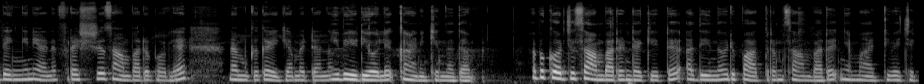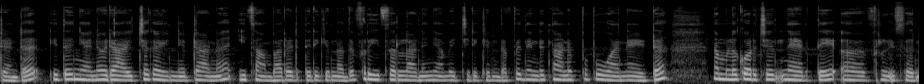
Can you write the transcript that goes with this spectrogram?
ഇതെങ്ങനെയാണ് ഫ്രഷ് സാമ്പാർ പോലെ നമുക്ക് കഴിക്കാൻ പറ്റുന്ന ഈ വീഡിയോയിൽ കാണിക്കുന്നത്. അപ്പോൾ കുറച്ച് സാമ്പാർ ഉണ്ടാക്കിയിട്ട് അതിൽ നിന്ന് ഒരു പാത്രം സാമ്പാർ ഞാൻ മാറ്റി വെച്ചിട്ടുണ്ട്. ഇത് ഞാൻ ഒരാഴ്ച കഴിഞ്ഞിട്ടാണ് ഈ സാമ്പാർ എടുത്തിരിക്കുന്നത്. ഫ്രീസറിലാണ് ഞാൻ വെച്ചിരിക്കുന്നത്. അപ്പോൾ ഇതിന്റെ തണുപ്പ് പോകാനായിട്ട് നമ്മൾ കുറച്ച് നേരത്തെ ഫ്രീസർ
